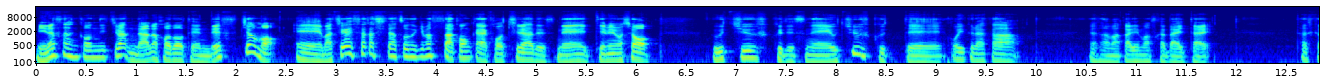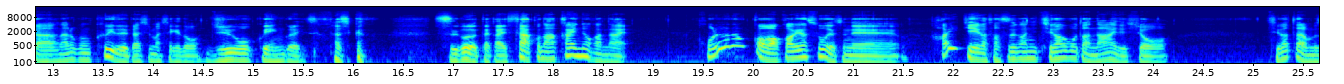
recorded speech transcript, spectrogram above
皆さんこんにちは。なるほど点です。今日も、えー、間違い探しで遊んできます。さあ、今回はこちらですね。行ってみましょう。宇宙服ですね。宇宙服っておいくらか、皆さんわかりますか？大体。確か、なるほどクイズで出しましたけど、10億円ぐらいです。確か。すごいお高い。さあ、この赤いのがない。これはなんかわかりやすそうですね。背景がさすがに違うことはないでしょう。違ったら難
